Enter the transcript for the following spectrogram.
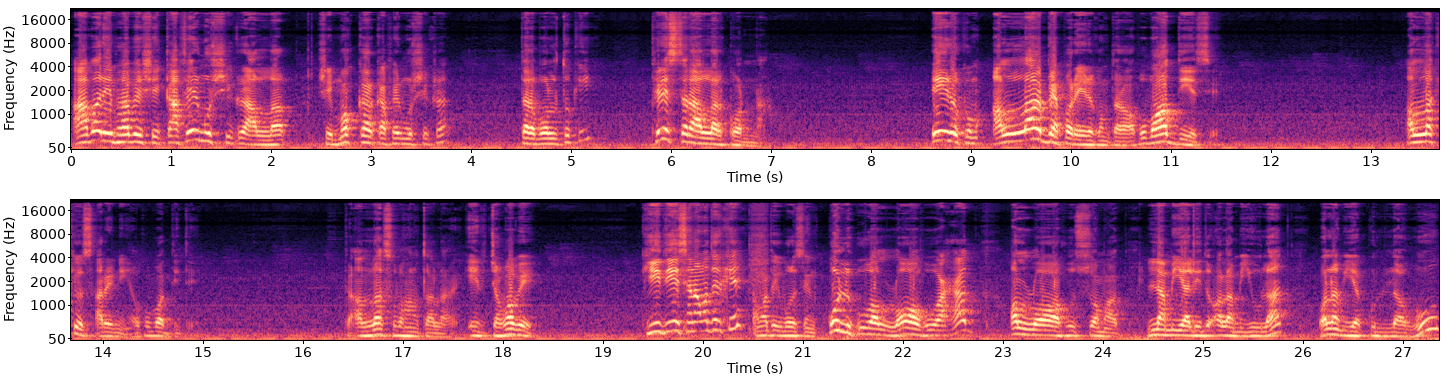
আবার এভাবে সে কাফের মুর্শিকরা আল্লাহ সেই মক্কার কাফের মুর্শিকরা তারা বলতো কি? ফেরেস্তারা আল্লাহর কন্যা। এইরকম আল্লাহর ব্যাপারে এরকম তারা অপবাদ দিয়েছে। আল্লাহ কেউ ছাড়েনি অপবাদ দিতে। তো আল্লাহ সুবাহন তাল্লাহ এর জবাবে কি দিয়েছেন আমাদেরকে? আমাদেরকে বলেছেন, কুল হু আল্লাহু আহাদ, আল্লাহু সমাদ, লাম ইয়ালিদ আলাম ইউলাদ ওয়ালাম ইয়াকুল্লাহু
